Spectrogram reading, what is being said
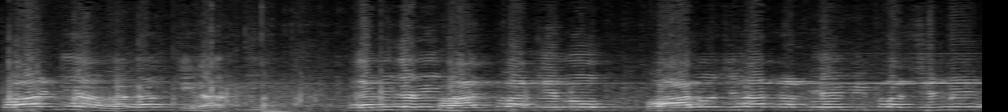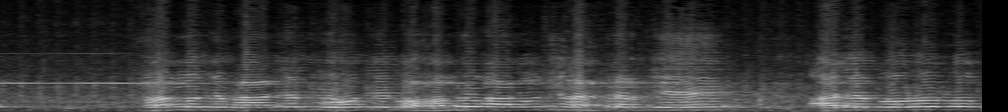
पार्टियाँ बदलती रहती हैं। कभी कभी भाजपा के लोग आलोचना करते हैं विपक्ष में। हम लोग जब राजद में होते हैं तो हम लोग आलोचना करते हैं। जब दोनों लोग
